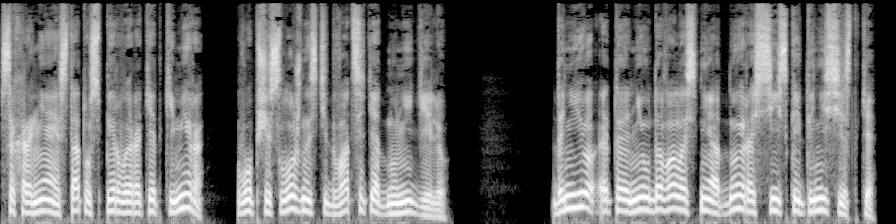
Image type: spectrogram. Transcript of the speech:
сохраняя статус первой ракетки мира в общей сложности 21 неделю. До нее это не удавалось ни одной российской теннисистке.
